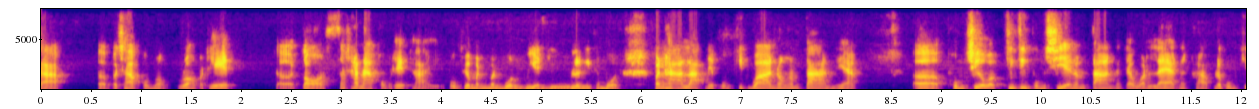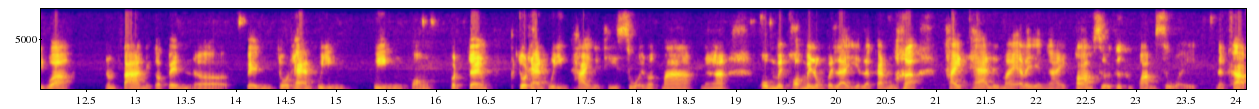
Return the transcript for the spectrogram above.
จากประชาคมระหว่างประเทศต่อสถานะของประเทศไทย ผมคิดว่ามันมันวนเวียนอยู่เรื่องนี้ทั้งหมด ปัญหาหลักเนี่ยผมคิดว่าน้องน้ำตาลเนี่ย เอ่อผมเชื่อว่าจริง ๆ ผมเชียร์น้ำตาลตั้งแต่วันแรกนะครับ แล้วผมคิดว่าน้ำตาลเนี่ยก็เป็นเอ่อเป็นตัวแทนผู้หญิงผู้หญิงของตัวแทนตัวแทนผู้หญิงไทยเนี่ยที่สวยมากๆนะฮะผมไม่ขอไม่ลงไปรายละเอียดแล้วกันว่าไทยแท้หรือไม่อะไรยังไง ความสวยก็คือความสวยนะครับ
